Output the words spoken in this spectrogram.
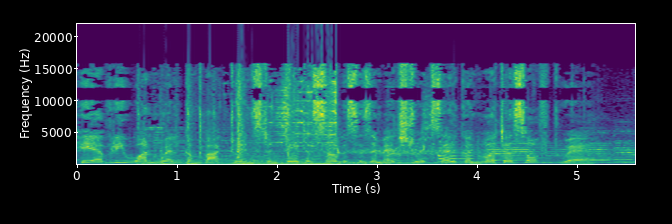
Hey everyone welcome back to Instant Data Services Image to Excel Converter software.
